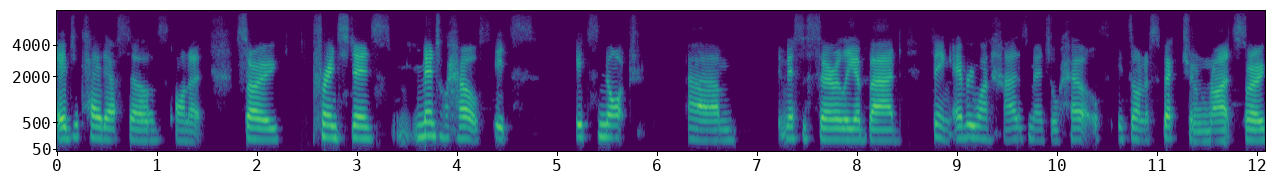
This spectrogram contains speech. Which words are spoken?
educate ourselves on it so for instance mental health it's it's not um, necessarily a bad thing. Everyone has mental health. It's on a spectrum, right? So,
